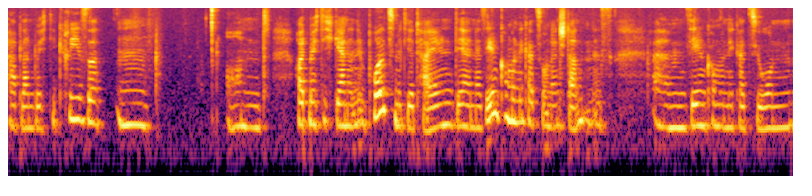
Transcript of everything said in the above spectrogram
Fahrplan durch die Krise. Mm. Und heute möchte ich gerne einen Impuls mit dir teilen, der in der Seelenkommunikation entstanden ist. Ähm, Seelenkommunikation.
